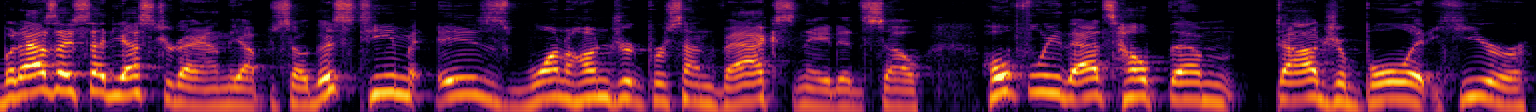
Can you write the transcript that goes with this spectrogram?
but as I said yesterday on the episode, this team is 100% vaccinated, so hopefully that's helped them dodge a bullet here.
